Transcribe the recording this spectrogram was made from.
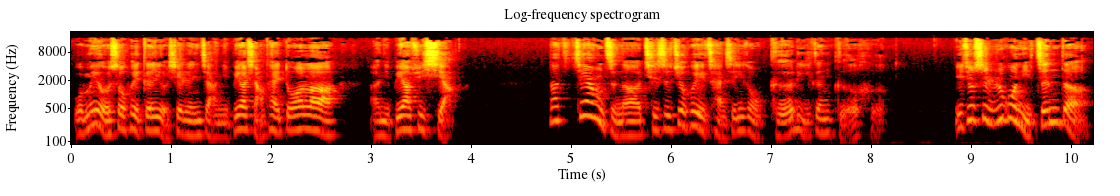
我们有时候会跟有些人讲，你不要想太多了啊，你不要去想。那这样子呢，其实就会产生一种隔离跟隔阂，也就是如果你真的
